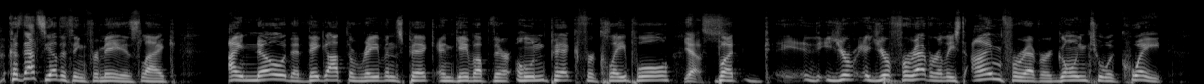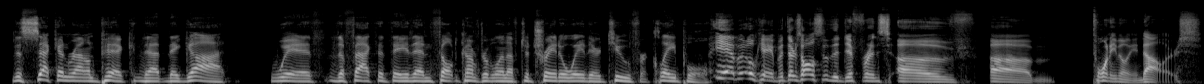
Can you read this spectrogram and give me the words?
Because that's the other thing for me is like, I know that they got the Ravens pick and gave up their own pick for Claypool. Yes. but you're you're forever. At least I'm forever going to equate the second round pick that they got. With the fact that they then felt comfortable enough to trade away their two for Claypool. Yeah, but okay, but there's also the difference of um, twenty million dollars.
